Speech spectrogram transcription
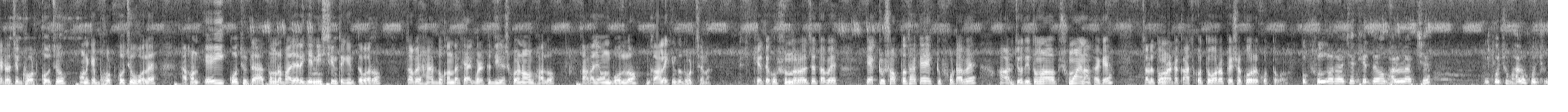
এটা হচ্ছে ঘট কচু, অনেকে ভোট কচু বলে। এখন এই কচুটা তোমরা বাজারে গিয়ে নিশ্চিন্তে কিনতে পারো। তবে হ্যাঁ দোকানদারকে একবার একটু জিজ্ঞেস করে নেওয়া ভালো। কাকা যেমন বলল, গালে কিন্তু ধরছে না। খেতে খুব সুন্দর হয়েছে, তবে একটু শক্ত থাকে, একটু ফোটাবে। আর যদি তোমরা সময় না থাকে, তাহলে তোমরা একটা কাজ করতে পারো প্রেশার করে করতে পারো। খুব সুন্দর হয়েছে, খেতেও ভালো লাগছে। কচু, ভালো কচু।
